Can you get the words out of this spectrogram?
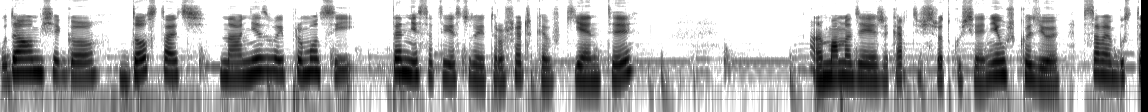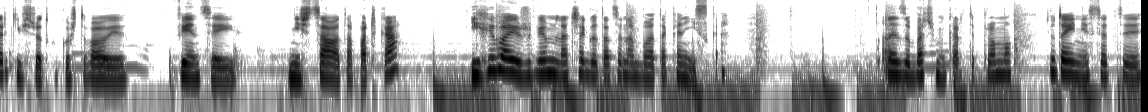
Udało mi się go dostać na niezłej promocji. Ten niestety jest tutaj troszeczkę wgięty, ale mam nadzieję, że karty w środku się nie uszkodziły. Same boosterki w środku kosztowały więcej niż cała ta paczka. I chyba już wiem, dlaczego ta cena była taka niska. Ale zobaczmy karty promo. Tutaj niestety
